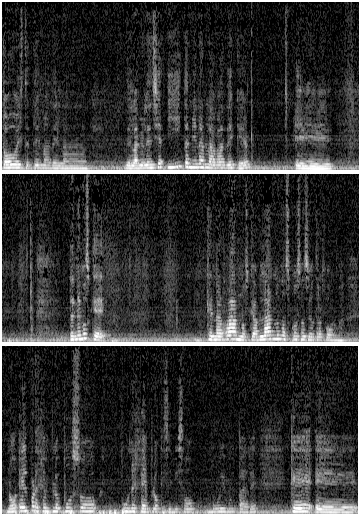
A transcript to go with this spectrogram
todo este tema de la, de la violencia y también hablaba de que tenemos que, que narrarnos, que hablarnos las cosas de otra forma. ¿no? Él, por ejemplo, puso un ejemplo que se hizo muy, muy padre, que eh,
